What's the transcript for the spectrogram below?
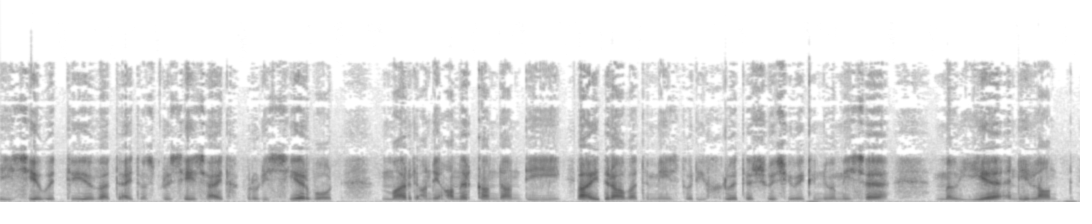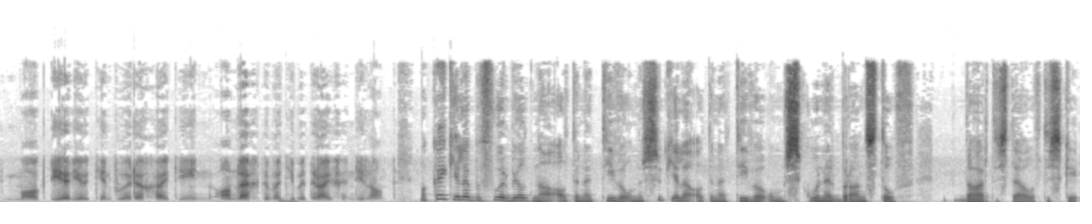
die CO2 wat uit ons prosesse uitgeproduseer word, maar aan die ander kant dan die bydra wat 'n mens tot die groter sosio-ekonomiese milieu in die land maak deur jou teenwoordigheid en aanlegte wat jy bedryf in die land. Maar kyk julle byvoorbeeld na alternatiewe, ondersoek julle alternatiewe om skoner brandstof daar te stel of te skep?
